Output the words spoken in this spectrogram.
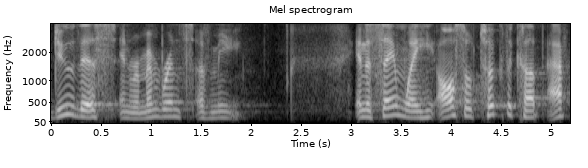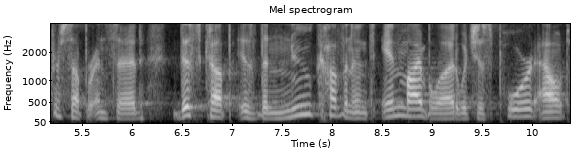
Do this in remembrance of me. In the same way, he also took the cup after supper and said, This cup is the new covenant in my blood, which is poured out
